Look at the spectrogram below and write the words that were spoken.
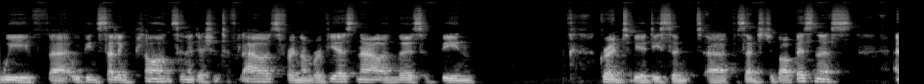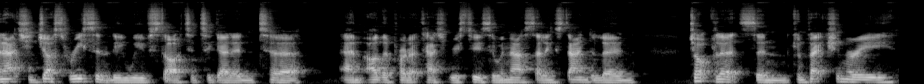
we've uh, we've been selling plants in addition to flowers for a number of years now, and those have been grown to be a decent uh, percentage of our business. And actually, just recently, we've started to get into um, other product categories too. So we're now selling standalone chocolates and confectionery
